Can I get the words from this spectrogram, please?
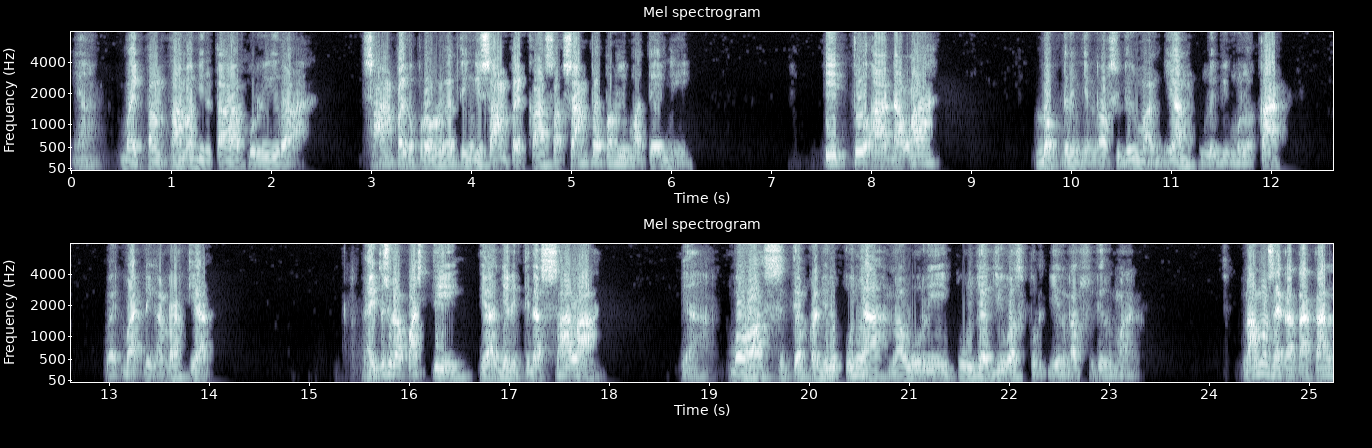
Ya, baik Tamtama, Bintara, Purwira, sampai ke perwira tinggi, sampai Kasar, sampai Panglima TNI. Itu adalah doktrin Jenderal Sudirman yang lebih melekat baik-baik dengan rakyat. Nah, itu sudah pasti ya, jadi tidak salah ya bahwa setiap prajurit punya naluri puja jiwa seperti Jenderal Sudirman. Namun saya katakan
